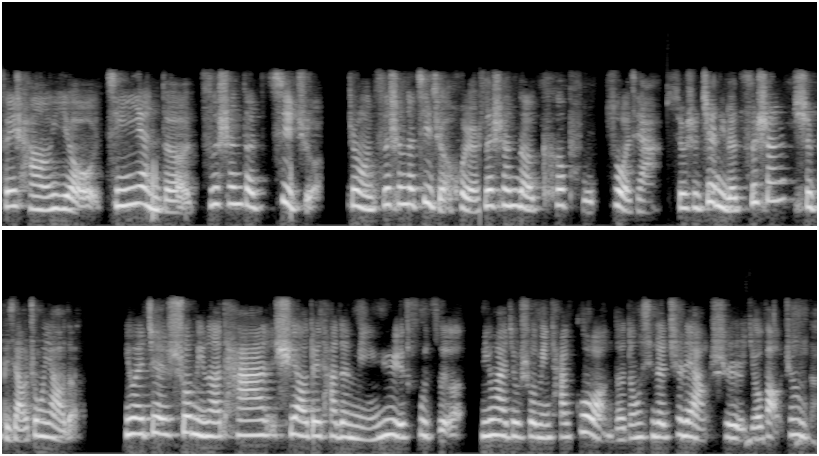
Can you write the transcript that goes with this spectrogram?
非常有经验的资深的记者，这种资深的记者或者资深的科普作家，就是这里的资深是比较重要的，因为这说明了他需要对他的名誉负责，另外就说明他过往的东西的质量是有保证的。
